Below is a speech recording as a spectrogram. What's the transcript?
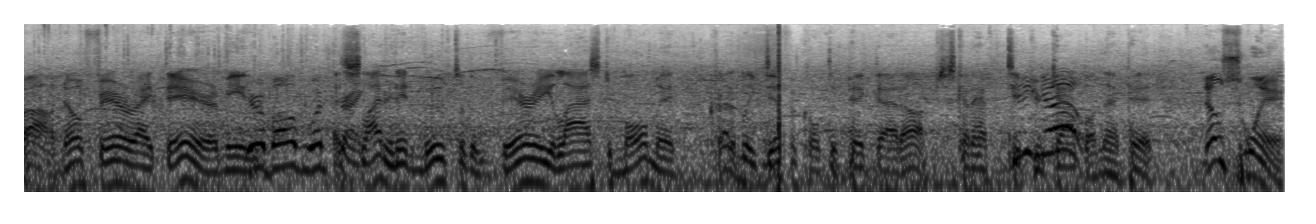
wow, no fair right there. I mean, Zero balls, one that slider didn't move till the very last moment. Incredibly difficult to pick that up. Just kind of have to tip you your go. cap on that pitch. No swing.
